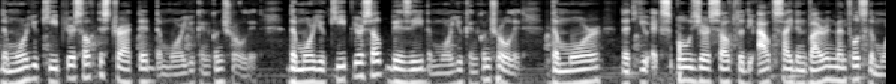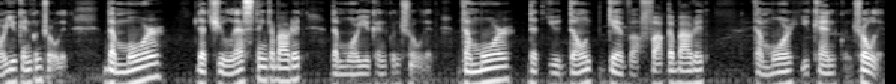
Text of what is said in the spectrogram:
The more you keep yourself distracted, the more you can control it. The more you keep yourself busy, the more you can control it. The more that you expose yourself to the outside environmentals, the more you can control it. The more that you less think about it, the more you can control it. The more that you don't give a fuck about it, the more you can control it.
